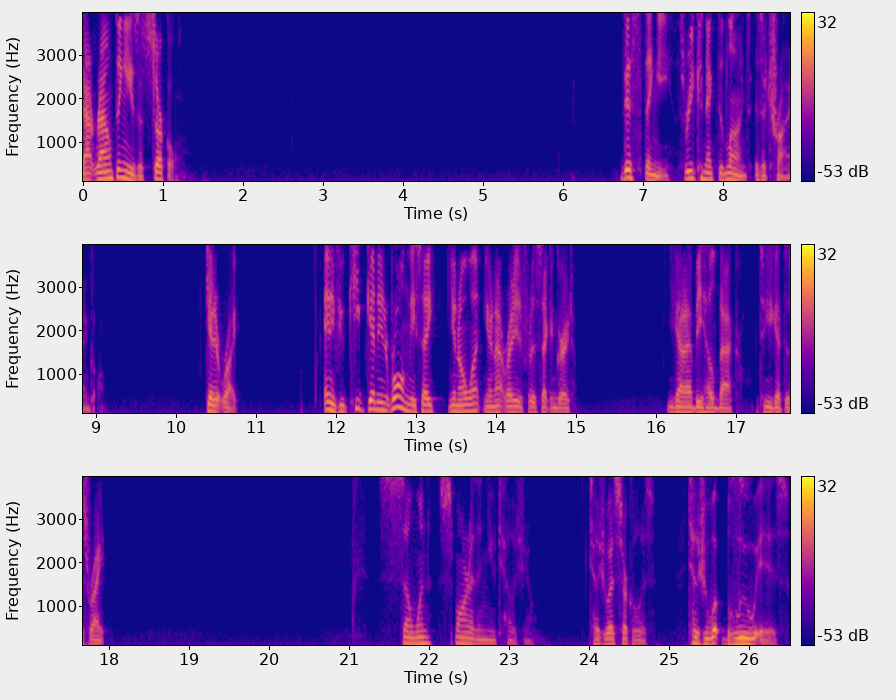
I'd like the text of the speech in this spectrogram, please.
round thingy is a circle. This thingy, three connected lines, is a triangle. Get it right. And if you keep getting it wrong, they say, you know what? You're not ready for the second grade. You got to be held back until you get this right. Someone smarter than you tells you. Tells you what a circle is. Tells you what blue is.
